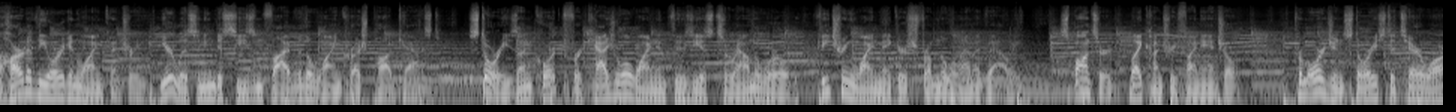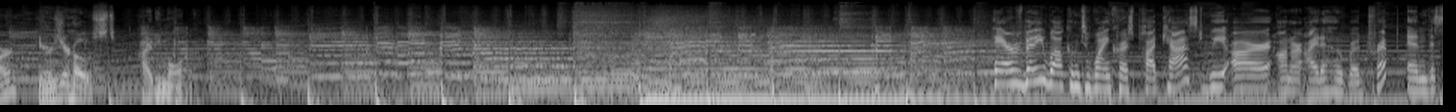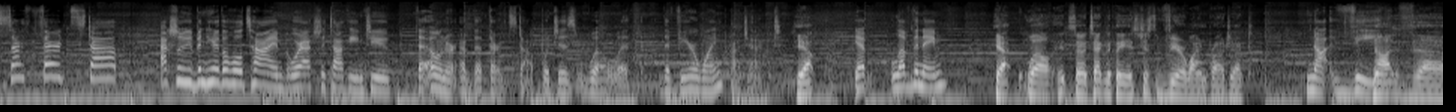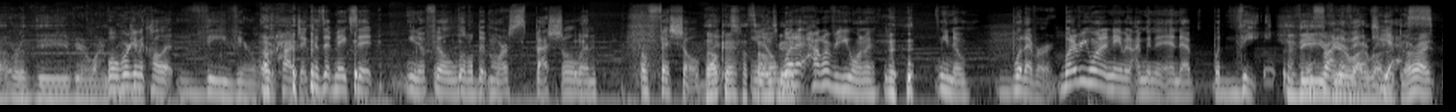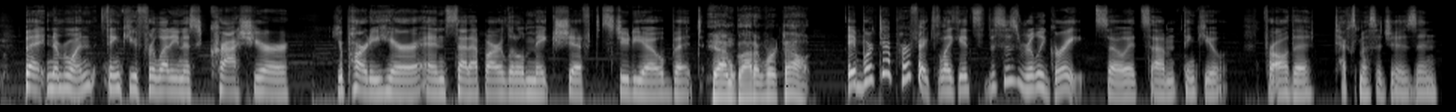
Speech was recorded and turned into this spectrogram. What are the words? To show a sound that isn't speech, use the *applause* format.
the heart of the Oregon wine country, you're listening to Season 5 of the Wine Crush podcast. Stories uncorked for casual wine enthusiasts around the world, featuring winemakers from the Willamette Valley. Sponsored by Country Financial. From origin stories to terroir, here's your host, Heidi Moore. Everybody, welcome to Wine Crush Podcast. We are on our Idaho road trip, and this is our third stop. Actually, we've been here the whole time, but we're actually talking to the owner of the third stop, which is Will with the Veer Wine Project. Yep. Yep, love the name. Yeah. Well, it- so technically, it's just Veer Wine Project, Not the. not the or the Veer Wine. well, we're going to call it the Veer Wine Project because it makes it, *laughs* you know, feel a little bit more special and official. But, Okay, that you know, sounds good. what, however you want to, *laughs* you know, whatever, whatever you want to name it, I'm going to end up with the. the in front of it, yes. All right. But number one, thank you for letting us crash your your party here and set up our little makeshift studio. But Yeah, I'm glad it worked out. it worked out perfect. Like it's this is really great. So it's um thank you for all the text messages and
